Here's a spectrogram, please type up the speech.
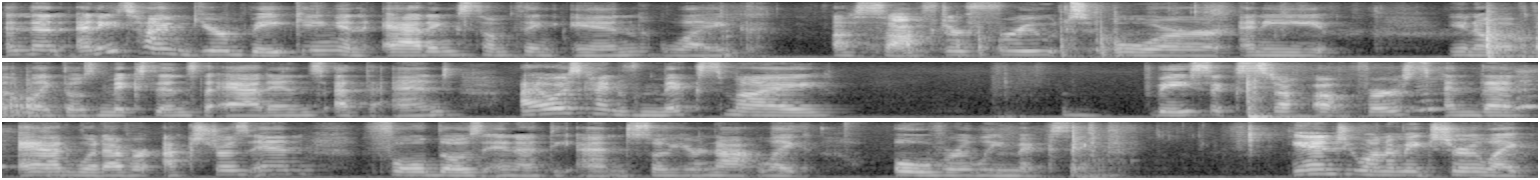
And then anytime you're baking and adding something in like a softer fruit or any, you know, of the, like those mix-ins, the add-ins at the end, I always kind of mix my basic stuff up first and then add whatever extras in, fold those in at the end. So you're not like overly mixing. And you want to make sure like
